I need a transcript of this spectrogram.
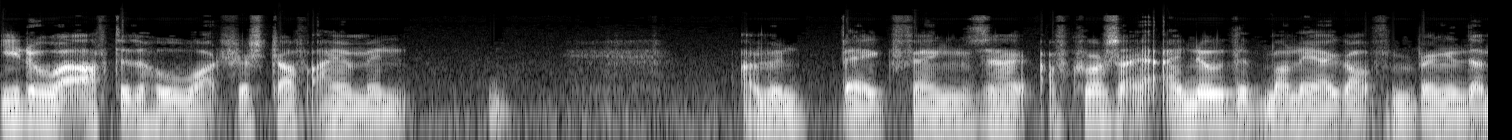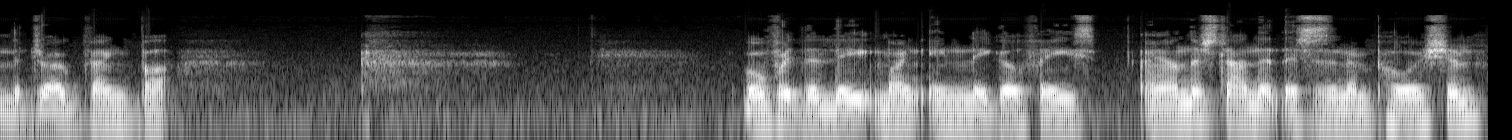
you know what, after the whole Watcher stuff, I am in I'm in big things. I, of course, I, I know the money I got from bringing down the drug thing, but over the late mounting legal fees, I understand that this is an imposition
